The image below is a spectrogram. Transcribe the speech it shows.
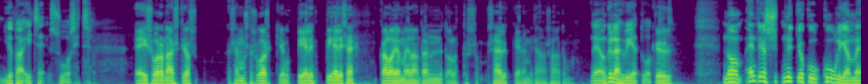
jota itse suosit? Ei suoranaisesti, jos semmoista suosikkia, mutta pieli, pielisen kaloja meillä on tainnut nyt olla tuossa säilykkeenä, mitä on saatu. Ne on kyllä hyviä tuotteita. Kyllä. No entä jos nyt joku kuulijamme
